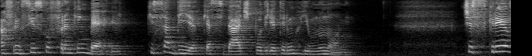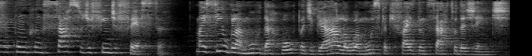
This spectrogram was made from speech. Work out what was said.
A Francisco Frankenberger, que sabia que a cidade poderia ter um rio no nome. Te escrevo com um cansaço de fim de festa, mas sim o glamour da roupa de gala ou a música que faz dançar toda a gente.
